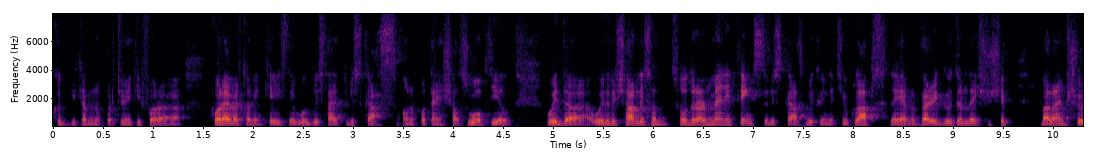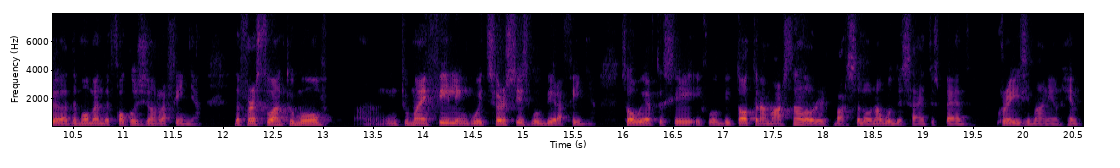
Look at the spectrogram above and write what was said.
could become an opportunity for uh, for Everton in case they will decide to discuss on a potential swap deal with uh, with Richarlison. So there are many things to discuss between the two clubs. They have a very good relationship, but I'm sure that at the moment the focus is on Raphinha. The first one to move into my feeling with sources will be Raphinha. So we have to see if it will be Tottenham, Arsenal, or if Barcelona will decide to spend crazy money on him.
